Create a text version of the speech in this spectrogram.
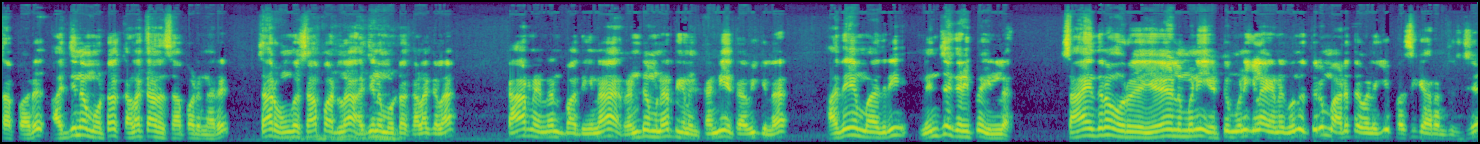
சாப்பாடு அஜினமோட்டோ கலக்காத சாப்பாடுனாரு. சார் உங்கள் சாப்பாடில் அஜினமோட்டோ கலக்கல. காரணம் என்னன்னு பார்த்தீங்கன்னா ரெண்டு மணி நேரத்துக்கு எனக்கு தண்ணியை தவிக்கல. அதே மாதிரி நெஞ்ச கரிப்பே இல்லை. சாயந்தரம் ஒரு ஏழு மணி எட்டு மணிக்கெல்லாம் எனக்கு வந்து திரும்ப அடுத்த வேலைக்கு பசிக்க ஆரம்பிச்சிருச்சு.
